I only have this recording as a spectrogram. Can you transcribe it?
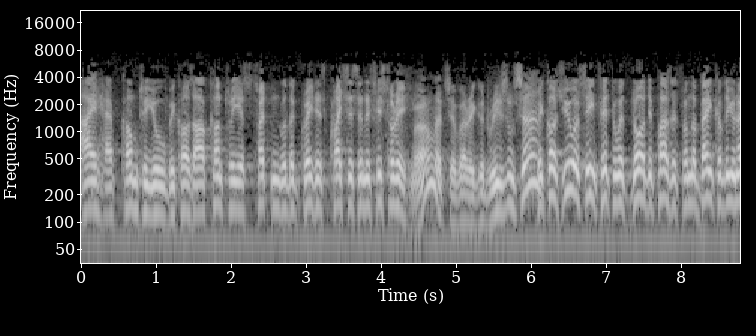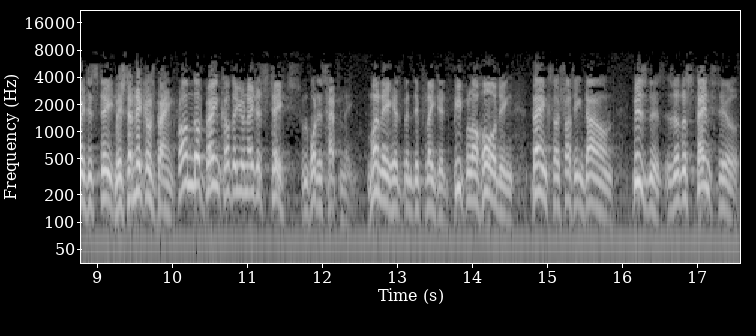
I have come to you because our country is threatened with the greatest crisis in its history. Well, that's a very good reason, sir. Because you have seen fit to withdraw deposits from the Bank of the United States. Mr. Nichols Bank. From the Bank of the United States. And what is happening? Money has been deflated. People are hoarding. Banks are shutting down. Business is at a standstill.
